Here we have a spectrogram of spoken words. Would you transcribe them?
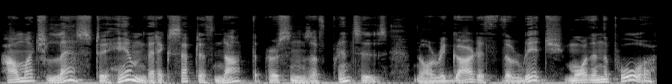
How much less to him that accepteth not the persons of princes, nor regardeth the rich more than the poor?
